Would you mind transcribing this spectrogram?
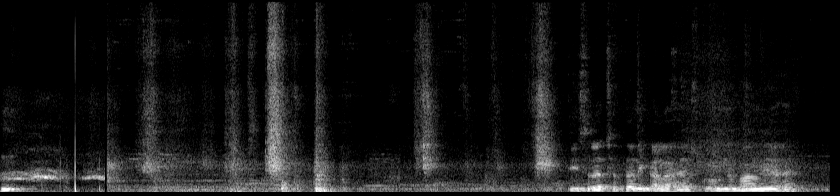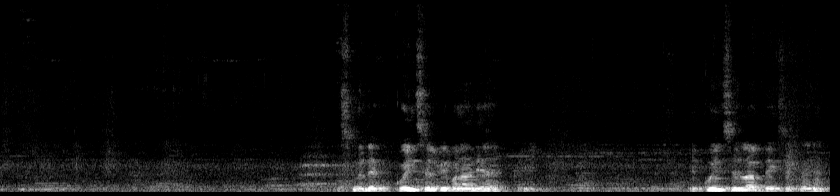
हम्म। तीसरा छत्ता निकाला है, उसको हमने बाँध लिया है। इसमें देखो क्वीन सेल भी बना दिया है। ये क्वीन सेल आप देख सकते हैं।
